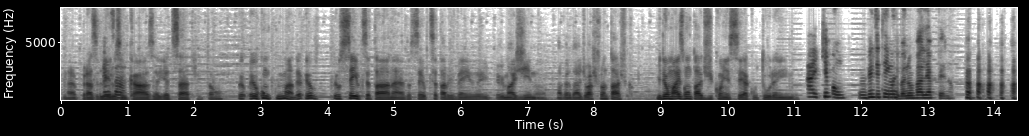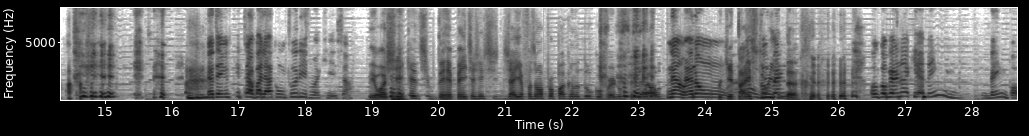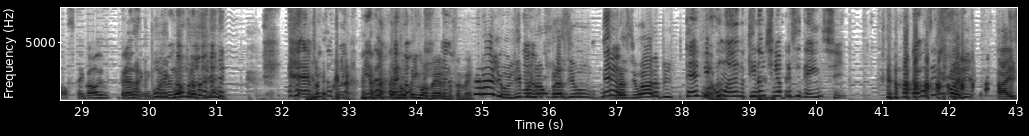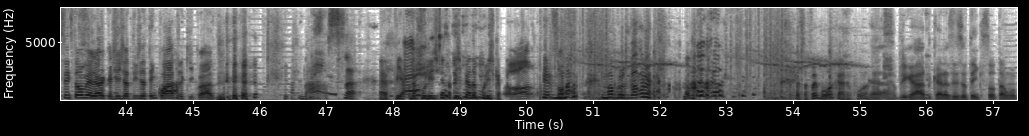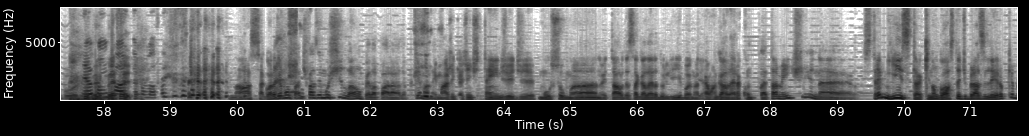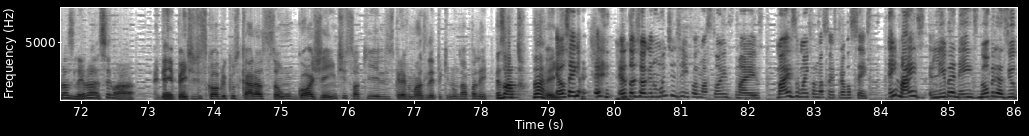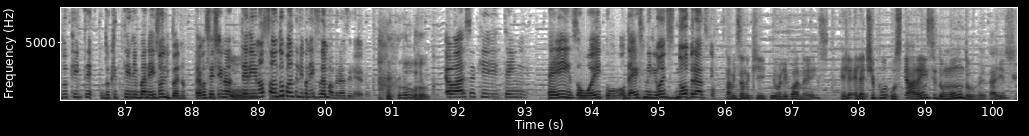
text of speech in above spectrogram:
né? Brasileiros Exato. em casa e etc. Então, eu, eu, mano, eu, eu sei o que você tá, né? Eu sei o que você tá vivendo aí. Eu imagino. Na verdade, eu acho fantástico. Me deu mais vontade de conhecer a cultura ainda. Ai, que bom. Visitem o Líbano, vale a pena. eu tenho que trabalhar com turismo aqui já. Eu achei que, tipo, de repente, a gente já ia fazer uma propaganda do governo federal. Não, eu não. Porque tá não, instruída. O governo, o governo aqui é bem. Bem bosta, igual o Brasil. Ah, Porra, então igual o não- Brasil. É muito ruim. Então, não tem governo também. Caralho, o Líbano é um Brasil, Meu. Brasil árabe. teve Porra. um ano que não tinha presidente. Pô, gente- Aí vocês estão melhor, que a gente já tem, já tem quatro aqui quase. Nossa! É piada política atrás de piada política. Só Uma, uma bru- Cobrou. Essa foi boa, cara. Pô. Ah, obrigado, cara. Às vezes eu tenho que soltar uma boa. né? Eu concordo com você. Nossa, agora deu vontade de fazer mochilão pela parada. Porque, mano, a imagem que a gente tem de, de muçulmano e tal, dessa galera do Líbano, é uma galera completamente, né, extremista, que não gosta de brasileiro, porque brasileiro é, sei lá. Aí de repente descobre que os caras são igual a gente, só que eles escrevem umas letras que não dá pra ler. Exato? É isso. Eu sei que eu tô jogando um monte de informações, mas mais uma informação pra vocês. Tem mais libanês no Brasil do que, te- do que tem libanês no Líbano. Pra vocês terem, Oh. terem noção do quanto libanês ama brasileiro. Ô, louco. Eu acho que tem 6 ou 8 ou 10 milhões no Brasil. Tá me dizendo que, que o libanês, ele, ele é tipo o cearense do mundo, é isso?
